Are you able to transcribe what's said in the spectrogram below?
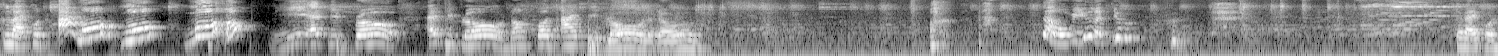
คือหลายคนอ้าหมูหมูหมูนี่ไอปิโปรไอปิโปรน้องเปิ้ลไอปิโปรแล้วเด้อแต่บ่มีเงินอยู่ตัวใดคน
